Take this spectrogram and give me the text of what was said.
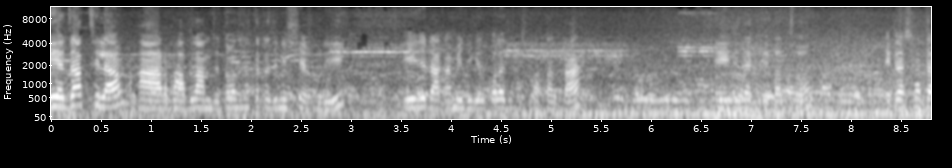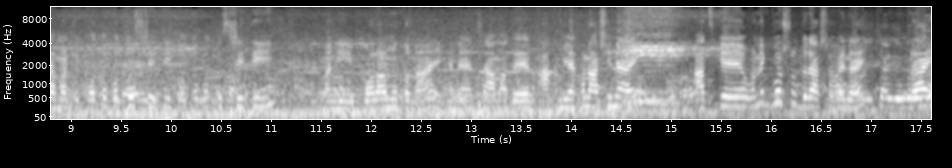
দিয়ে যাচ্ছিলাম আর ভাবলাম যে তোমাদের সাথে একটা জিনিস শেয়ার করি। এই যে ঢাকা মেডিকেল কলেজ হাসপাতালটা, এই যে দেখতে পাচ্ছ, এটার সাথে আমার যে কত কত স্মৃতি, কত কত স্মৃতি মানে বলার মতো না, এখানে আছে আমাদের, আমি এখন আসি নাই। আজকে অনেক বছর ধরে আসা হয় নাই। প্রায়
